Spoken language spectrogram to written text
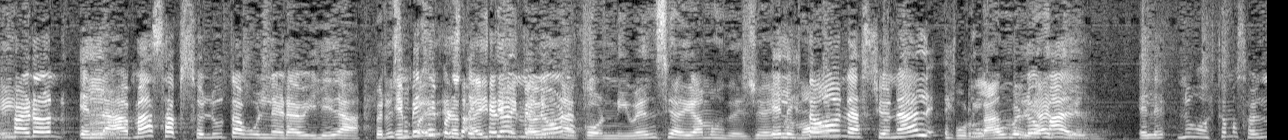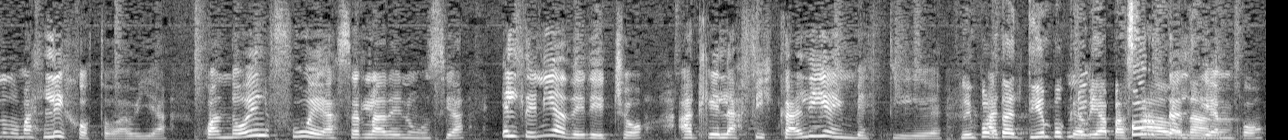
dejaron lo en la más absoluta vulnerabilidad. Pero eso, en vez de eso- ahí proteger tiene al que haber menor, una connivencia, digamos, de Jay el. Estado Nacional burlando de mal. El- no, estamos hablando más lejos todavía. Cuando él fue a hacer la denuncia, él tenía derecho a que la fiscalía investigue. No importa A- el tiempo que no había pasado, importa el nada. tiempo.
